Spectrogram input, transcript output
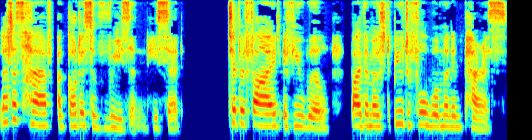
Let us have a goddess of reason, he said, typified, if you will, by the most beautiful woman in Paris.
